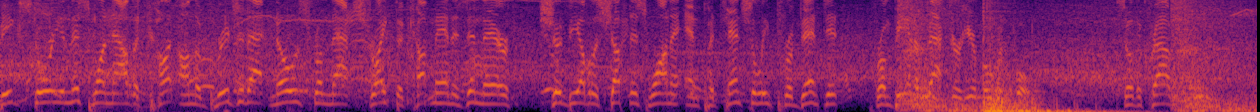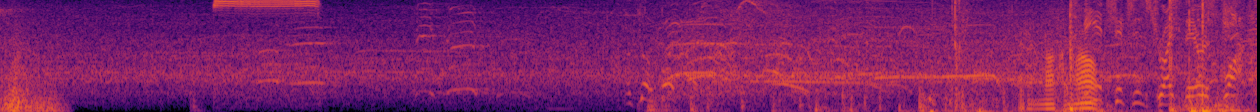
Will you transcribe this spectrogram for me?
Big story in this one now. The cut on the bridge of that nose from that strike. The cut man is in there. Should be able to shut this one and potentially prevent it from being a factor here moving forward. So the crowd... Let's go, fight. Gotta knock him out. Miocic's strike there is blocked.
